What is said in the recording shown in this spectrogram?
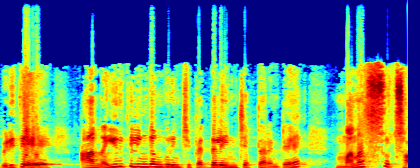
వెడితే ఆ నైరుతి లింగం గురించి పెద్దలు ఏం చెప్తారంటే మనస్సు చాలా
